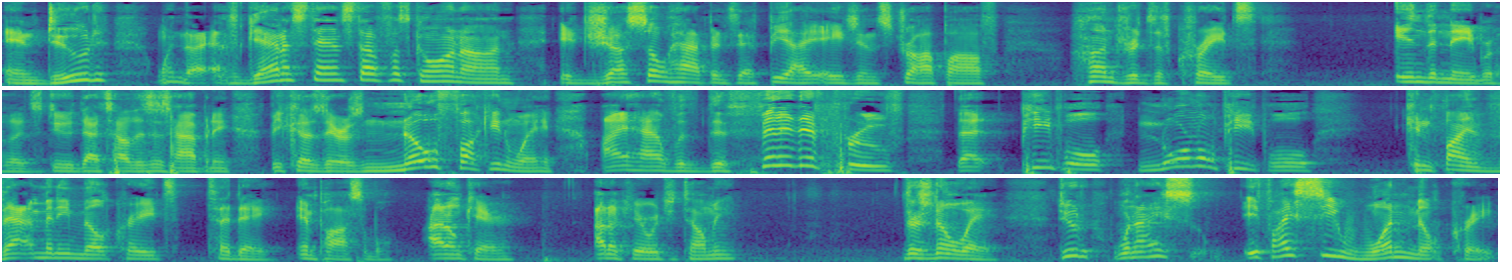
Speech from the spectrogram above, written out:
And dude, when the Afghanistan stuff was going on, it just so happens FBI agents drop off hundreds of crates in the neighborhoods, dude. That's how this is happening because there's no fucking way I have with definitive proof that people, normal people, can find that many milk crates today. Impossible. I don't care. I don't care what you tell me. There's no way. Dude, when I if I see one milk crate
